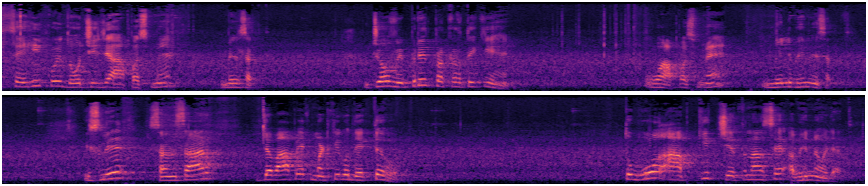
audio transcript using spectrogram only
से ही कोई दो चीज़ें आपस में मिल सकती जो विपरीत प्रकृति की हैं, वो आपस में मिल भी नहीं सकती। इसलिए संसार, जब आप एक मटकी को देखते हो तो वो आपकी चेतना से अभिन्न हो जाती है।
